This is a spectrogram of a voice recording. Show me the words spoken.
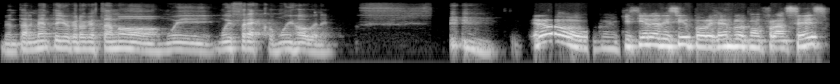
Mentalmente yo creo que estamos muy, muy frescos, muy jóvenes. Pero quisiera decir, por ejemplo, con francés,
